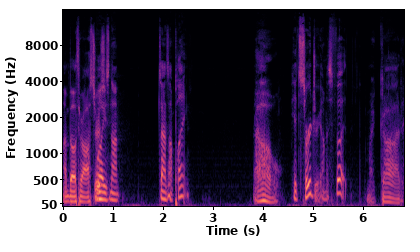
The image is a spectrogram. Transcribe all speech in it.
on both rosters. Well, he's not. Zion's not playing. oh He had surgery on his foot. my god!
